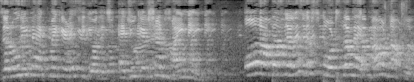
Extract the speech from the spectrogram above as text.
ਜ਼ਰੂਰੀ ਮਹਿਕਮੇ ਕਿਹੜੇ ਸੀਗੇ ਉਹਦੇ 'ਚ? ਐਜੂਕੇਸ਼ਨ ਮਾਈਨਿੰਗ ਉਹ ਵਾਪਸ ਲੈ ਲਏ ਸਿਰਫ ਸਪੋਰਟਸ ਦਾ ਮਹਿਕਮਾ ਉਹਨਾਂ ਕੋਲ।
